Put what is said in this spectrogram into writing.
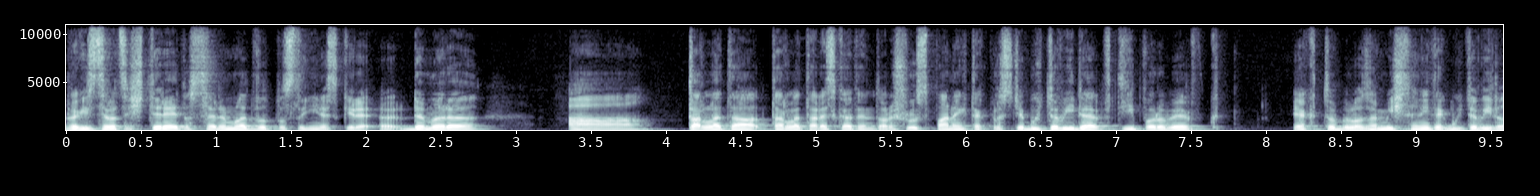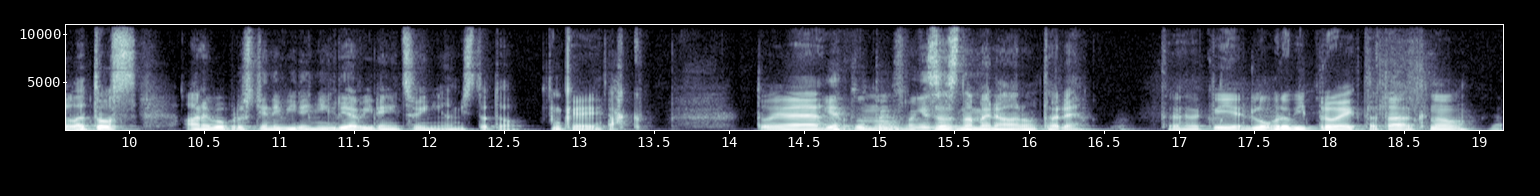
2024 je to 7 let od poslední desky D- DMR a tato deska, ten Toršlus Panic, tak prostě buď to vyjde v té podobě, jak to bylo zamýšlené, tak buď to vyjde letos, anebo prostě nevyjde nikdy a vyjde něco jiného místo toho. OK. Tak, To je, je to no, takzvaně zaznamenáno tady. To je takový dlouhodobý projekt a tak, no. Uh,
